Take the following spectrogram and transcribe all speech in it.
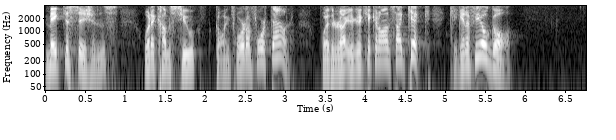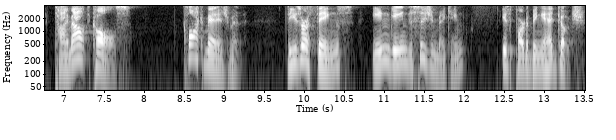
make decisions when it comes to going forward on fourth down, whether or not you're going to kick an onside kick, kicking a field goal, timeout calls, clock management. These are things in game decision making is part of being a head coach.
